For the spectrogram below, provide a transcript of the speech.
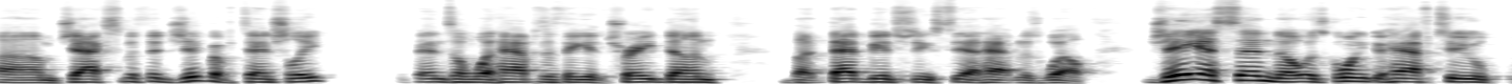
um, Jaxon Smith-Njigba potentially? Depends on what happens if they get a trade done, but that'd be interesting to see that happen as well. JSN though is going to have to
